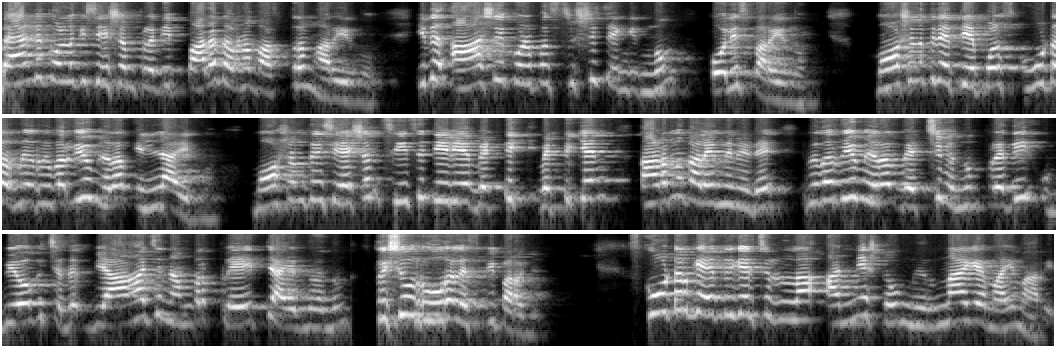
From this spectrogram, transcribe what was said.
ബാങ്ക് കൊള്ളയ്ക്ക് ശേഷം പ്രതി പലതവണ വസ്ത്രം മാറിയിരുന്നു. ഇത് ആശയക്കുഴപ്പം സൃഷ്ടിച്ചെങ്കിലും പോലീസ് പറയുന്നു. മോഷണത്തിനെത്തിയപ്പോൾ സ്കൂട്ടറിന് റിവർവ്യൂ മിറർ ഇല്ലായിരുന്നു. മോഷണത്തിന് ശേഷം സി സി ടി വിയെ വെട്ടി വെട്ടിക്കാൻ കടന്നു കളയുന്നതിനിടെ റിവർവ്യൂ മിറർ വെച്ചുവെന്നും പ്രതി ഉപയോഗിച്ചത് വ്യാജ നമ്പർ പ്ലേറ്റ് ആയിരുന്നുവെന്നും തൃശൂർ റൂറൽ എസ് പറഞ്ഞു. സ്കൂട്ടർ കേന്ദ്രീകരിച്ചിട്ടുള്ള അന്വേഷണവും നിർണായകമായി മാറി.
